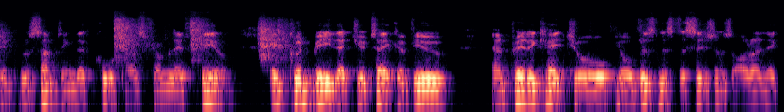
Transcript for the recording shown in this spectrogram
it was something that caught us from left field. It could be that you take a view and predicate your, your business decisions on, an,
